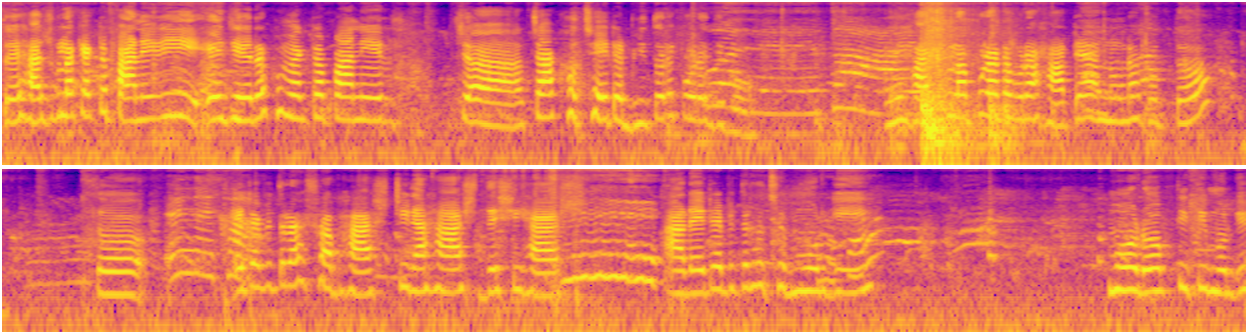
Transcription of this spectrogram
তো এই হাঁসগুলাকে একটা পানিরই, এই যে এরকম একটা পানির চাক হচ্ছে, এটা ভিতরে করে দিব। এই হাঁসগুলা পুরাটা পুরা হাটে আর নোংরা করতো। তো এটার ভিতরে সব হাঁস, চীনা হাঁস, দেশি হাঁস, আর এটার ভিতরে হচ্ছে মুরগি, মোরগ, তিতি মুরগি,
